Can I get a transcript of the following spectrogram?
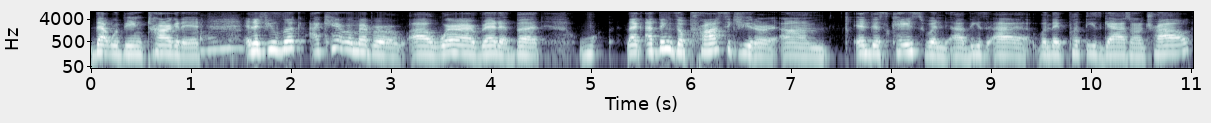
that were being targeted. Oh and if you look, I can't remember uh, where I read it, but w- like I think the prosecutor um, in this case when uh, these uh, when they put these guys on trial,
